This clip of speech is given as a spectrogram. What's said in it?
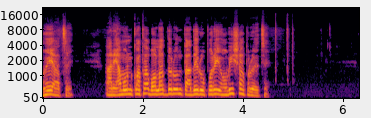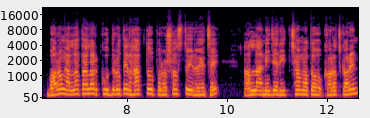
হয়ে আছে আর এমন কথা বলার দরুন তাদের উপরেই অভিশাপ রয়েছে বরং আল্লাহ তালার কুদরতের হাত তো প্রশস্তই রয়েছে। আল্লাহ নিজের ইচ্ছা মতো খরচ করেন।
